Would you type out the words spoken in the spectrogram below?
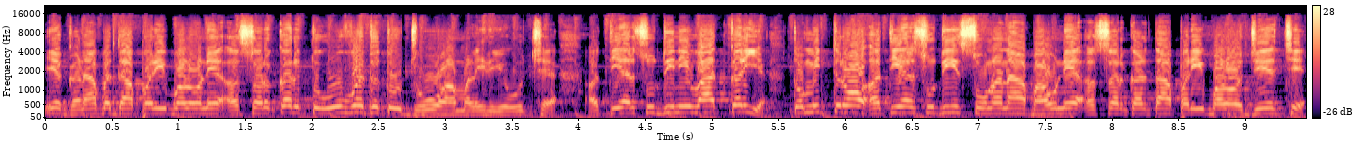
એ ઘણા બધા પરિબળોને અસર કરતું, વધતું જોવા મળી રહ્યું છે. અત્યાર સુધીની વાત કરીએ તો મિત્રો, અત્યાર સુધી સોનાના ભાવને અસર કરતા પરિબળો જે છે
